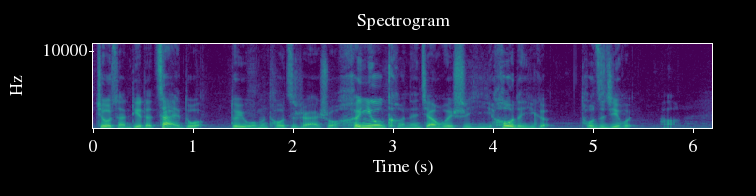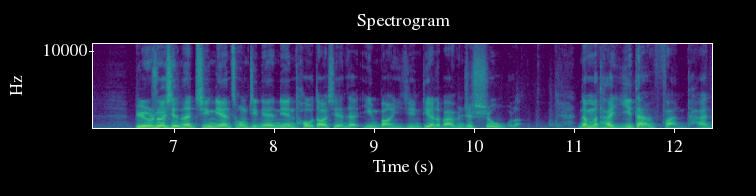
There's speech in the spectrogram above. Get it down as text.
就算跌得再多，对于我们投资者来说，很有可能将会是以后的一个投资机会啊。比如说，现在今年从今年年头到现在，英镑已经跌了百分之十五了，那么它一旦反弹，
